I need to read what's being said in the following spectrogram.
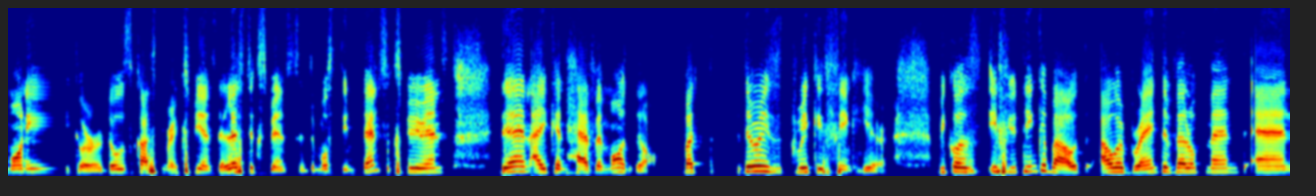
monitor those customer experience the last experience and the most intense experience then i can have a model. But there is a tricky thing here because if you think about our brain development and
